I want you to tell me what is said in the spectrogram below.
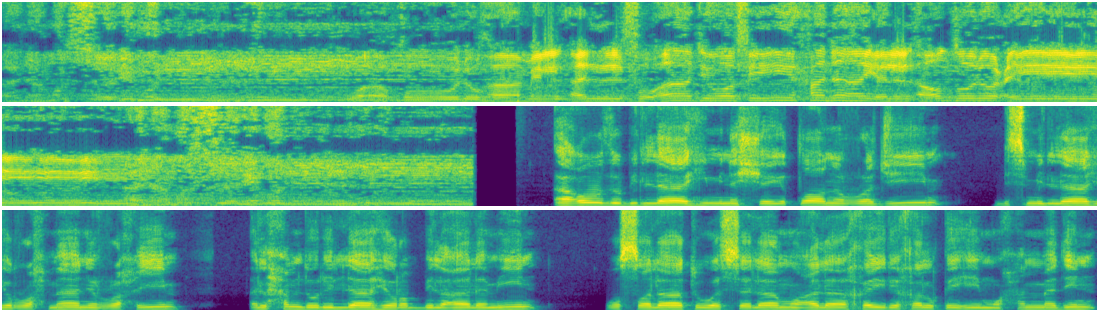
أنا مسلم. وأقولها ملء الفؤاد وفي حنايا الأضلع. أنا مسلم. أعوذ بالله من الشيطان الرجيم. بسم الله الرحمن الرحيم. الحمد لله رب العالمين. والصلاة والسلام على خير خلقه محمد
